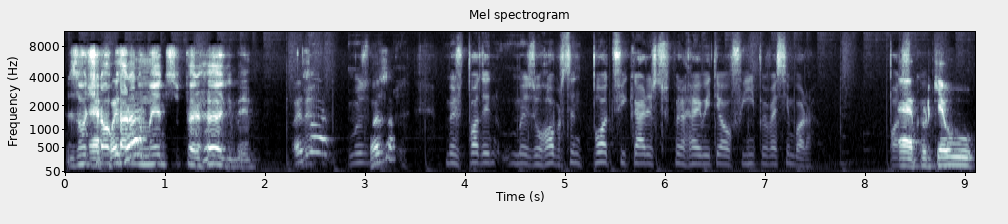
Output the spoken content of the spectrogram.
Eles vão É, tirar o pois cara é. no meio do Super Rugby. Pois é, Mas, pois é. mas, podem, mas o Robertson pode ficar este Super Rugby até ao fim e depois vai-se embora. Pode É, ficar. porque o,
